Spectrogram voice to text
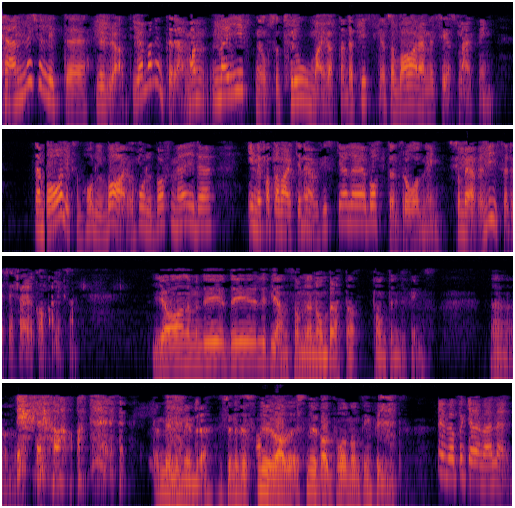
känner sig lite lurad, gör man inte det? Man, naivt nog så tror man ju att den där fisken som bar MSCs märkning, den var liksom hållbar. Och hållbar för mig, det innefattar varken överfiske eller bottentrålning, som även visade sig förekomma liksom. Ja, nej, men det, det är lite grann som när någon berättar att tomten inte finns. Uh, ja. mer eller mindre. Känner sig snuvad, snuvad på någonting fint. Snuvad på karameller.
